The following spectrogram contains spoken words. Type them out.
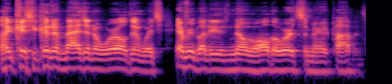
like, because you couldn't imagine a world in which everybody didn't know all the words to Mary Poppins.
